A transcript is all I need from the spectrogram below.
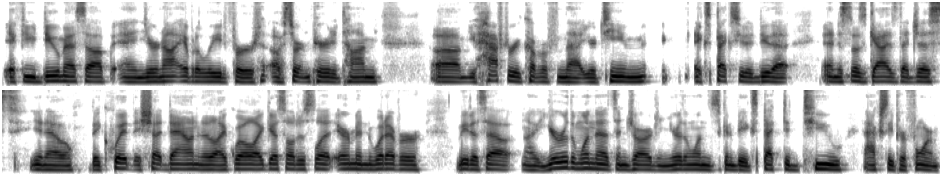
if you do mess up and you're not able to lead for a certain period of time, um, you have to recover from that. Your team expects you to do that. And it's those guys that just, you know, they quit, they shut down, and they're like, well, I guess I'll just let airmen, whatever, lead us out. No, you're the one that's in charge, and you're the one that's going to be expected to actually perform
